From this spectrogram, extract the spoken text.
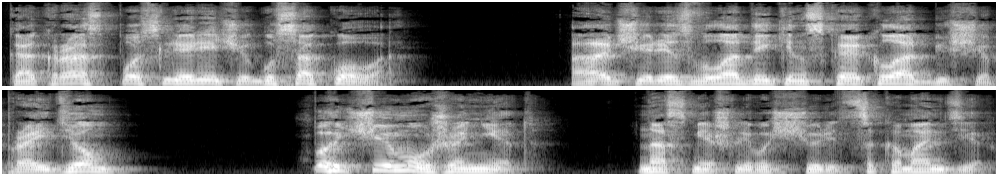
как раз после речи Гусакова. А через Владыкинское кладбище пройдем?» «Почему же нет?» – насмешливо щурится командир.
